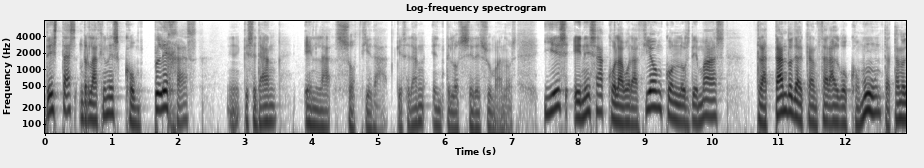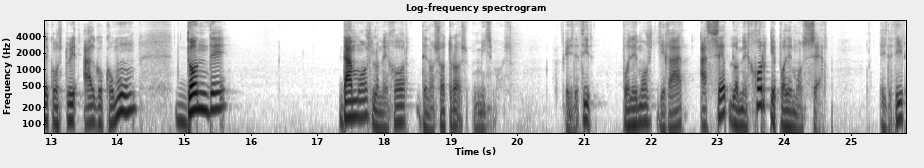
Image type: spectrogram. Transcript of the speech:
estas relaciones complejas eh, que se dan en la sociedad, que se dan entre los seres humanos. Y es en esa colaboración con los demás, tratando de alcanzar algo común, tratando de construir algo común, donde damos lo mejor de nosotros mismos. Es decir, podemos llegar a ser lo mejor que podemos ser. Es decir,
